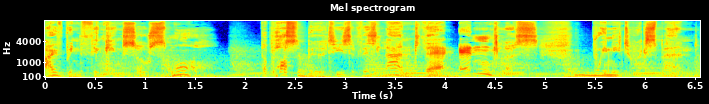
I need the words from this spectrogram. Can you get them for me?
I've been thinking so small. The possibilities of this land, they're endless. We need to expand.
